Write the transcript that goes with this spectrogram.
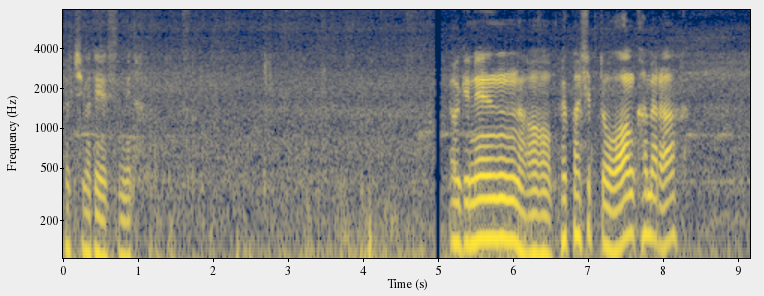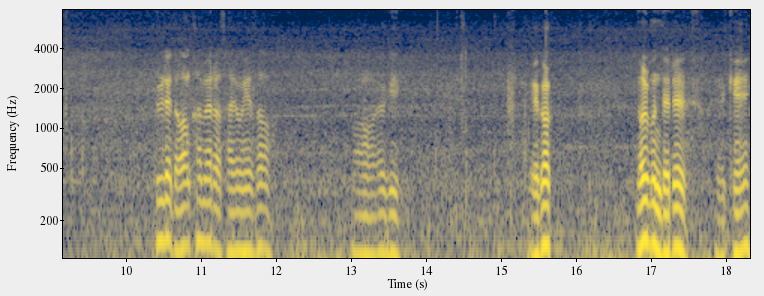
설치가 되어 있습니다. 여기는 어, 180도 어항 카메라 블렛 어항 카메라 사용해서 어, 여기 외곽 넓은 데를 이렇게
